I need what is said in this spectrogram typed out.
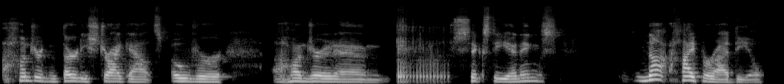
130 strikeouts over 160 innings, not hyper ideal.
